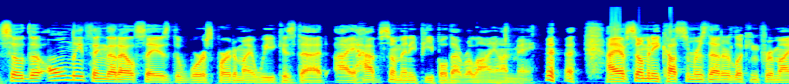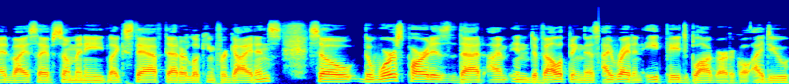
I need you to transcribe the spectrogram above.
So the only thing that I'll say is the worst part of my week is that I have so many people that rely on me. I have so many customers that are looking for my advice. I have so many like staff that are looking for guidance. So the worst part is that I'm in developing this. I write an 8-page blog article. I do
